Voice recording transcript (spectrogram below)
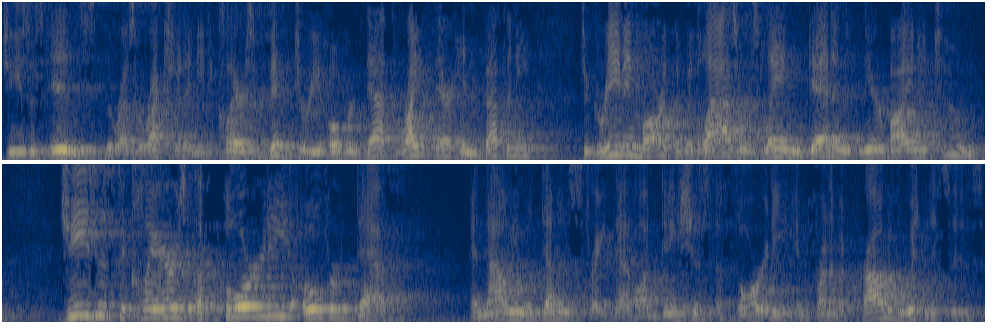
Jesus is the resurrection, and he declares victory over death right there in Bethany to grieving Martha with Lazarus laying dead in, nearby in a tomb. Jesus declares authority over death, and now he will demonstrate that audacious authority in front of a crowd of witnesses,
